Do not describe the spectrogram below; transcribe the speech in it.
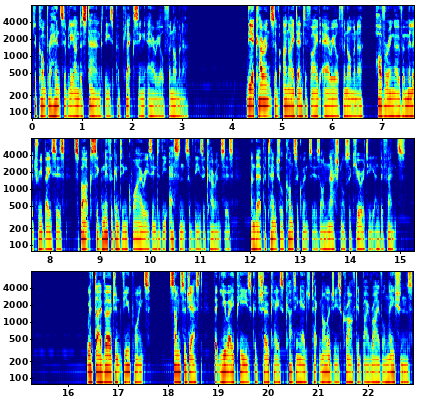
to comprehensively understand these perplexing aerial phenomena. The occurrence of unidentified aerial phenomena hovering over military bases sparks significant inquiries into the essence of these occurrences and their potential consequences on national security and defense. With divergent viewpoints, some suggest that UAPs could showcase cutting-edge technologies crafted by rival nations,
